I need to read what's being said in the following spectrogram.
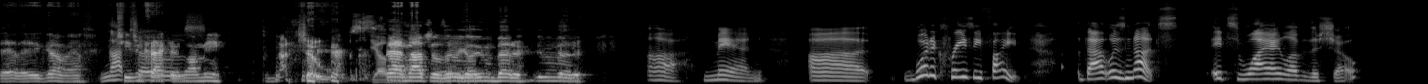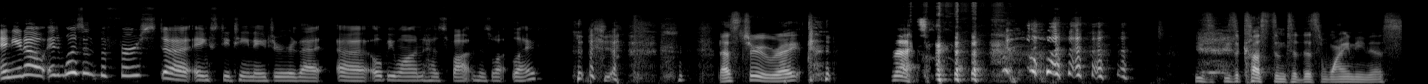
Yeah, there you go, man. Cheese and crackers on me. Nachos. yeah, nachos. There we go. Even better. Even better. Ah, man. Uh, what a crazy fight. That was nuts. It's why I love this show. And you know, it wasn't the first uh, angsty teenager that uh, Obi Wan has fought in his life. yeah. That's true, right? Facts. he's he's accustomed to this whininess.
